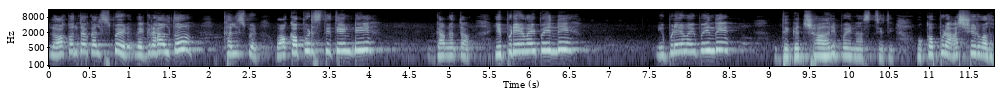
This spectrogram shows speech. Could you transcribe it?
లోకంతో కలిసిపోయాడు. విగ్రహాలతో కలిసిపోయాడు. ఒకప్పుడు స్థితి ఏంటి? ఘనత. ఇప్పుడు ఏమైపోయింది ఇప్పుడు ఏమైపోయింది దిగజారిపోయిన స్థితి. ఒకప్పుడు ఆశీర్వాదం.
